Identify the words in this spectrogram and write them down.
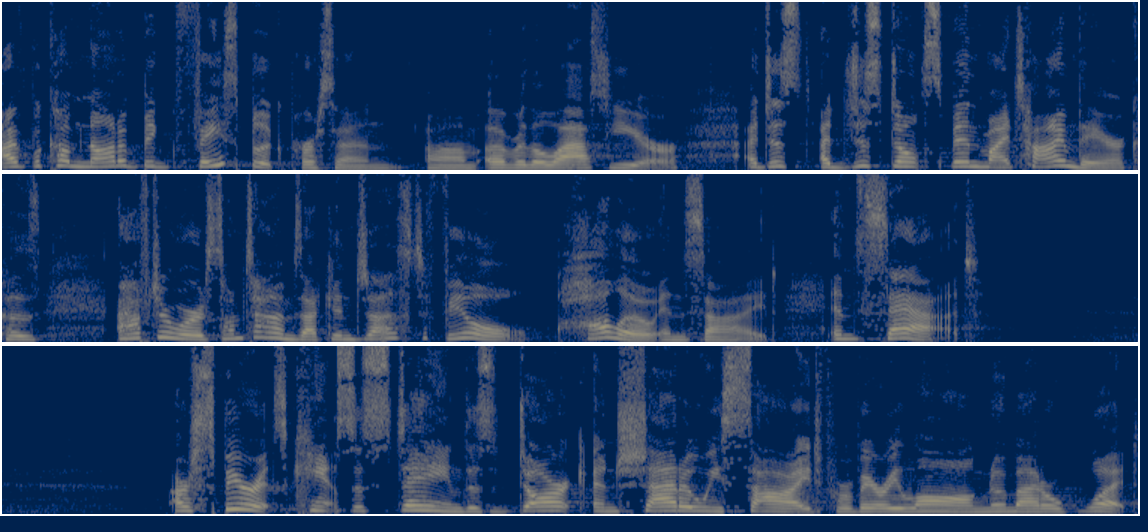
I've become not a big Facebook person um, over the last year. I just I just don't spend my time there because afterwards sometimes I can just feel hollow inside and sad. Our spirits can't sustain this dark and shadowy side for very long, no matter what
